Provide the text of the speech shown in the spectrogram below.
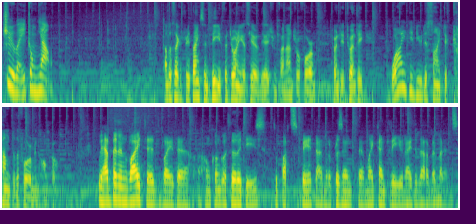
至为重要。Undersecretary, thanks indeed for joining us here at the Asian Financial Forum 2020. Why did you decide to come to the forum in Hong Kong? We have been invited by the Hong Kong authorities to participate and represent uh, my country, United Arab Emirates.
